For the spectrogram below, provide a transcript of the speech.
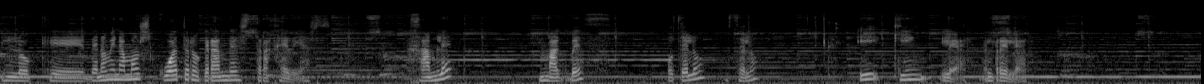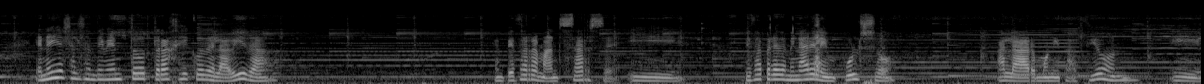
lo que denominamos cuatro grandes tragedias. Hamlet, Macbeth, Otelo, Otelo y King Lear, el rey Lear. En ellas el sentimiento trágico de la vida empieza a remansarse y empieza a predominar el impulso a la armonización y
